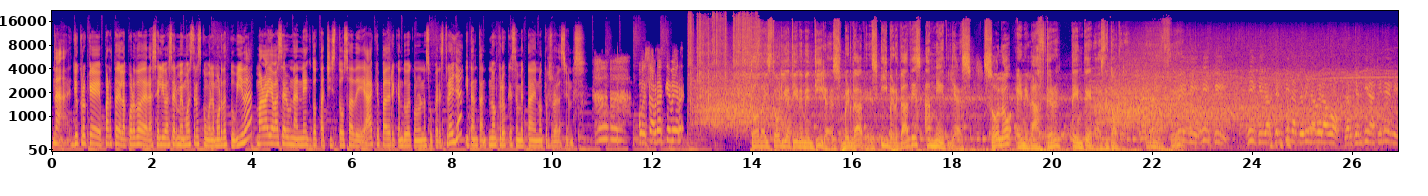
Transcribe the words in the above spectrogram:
Nah, yo creo que parte del acuerdo de Araceli va a ser me muestras como el amor de tu vida. Mariah va a ser una anécdota chistosa de, ah, qué padre que anduve con una superestrella y tan tan. No creo que se meta en otras relaciones. Pues habrá que ver. Toda historia tiene mentiras, verdades y verdades a medias. Solo en el After te enteras de todo. Miki, Miki, Miki de Argentina te vine a ver a vos. De Argentina, Tinelli.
